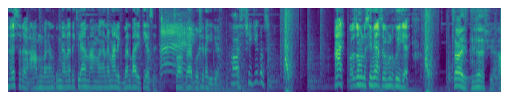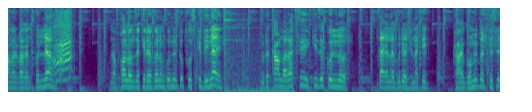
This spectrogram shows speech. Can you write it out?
হ্যাঁ স্যার আম বাগান তো মেলা দেখলাম আম বাগানের মালিক বান বাড়িতে আছে। সবাই বসে থাকি গে ঠিকই করছে আয় ওই যখন সিমে আছে ওখানে গে যাই দিয়ে আসি আমের বাগান করলাম। না ফলন যে কিরে করলাম কোনদিন তো ফুসকি দিই নাই। দুটো কামলা রাখছি কি যে করল? যাই আল্লাহ ঘুরে আসি নাকি খায় গমি পেটতেছে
